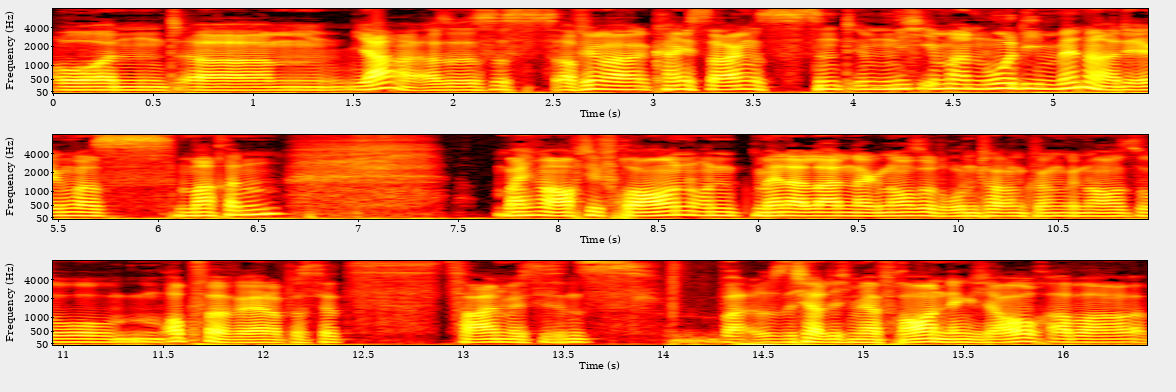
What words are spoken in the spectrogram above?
Und ähm, ja, also es ist auf jeden Fall, kann ich sagen, es sind eben nicht immer nur die Männer, die irgendwas machen. Manchmal auch die Frauen und Männer leiden da genauso drunter und können genauso Opfer werden. Ob das jetzt zahlenmäßig sind, sicherlich mehr Frauen, denke ich auch, aber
